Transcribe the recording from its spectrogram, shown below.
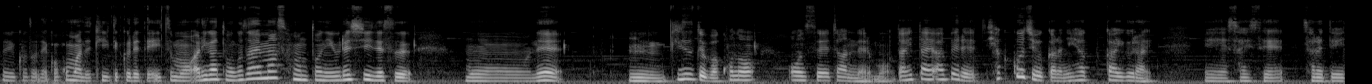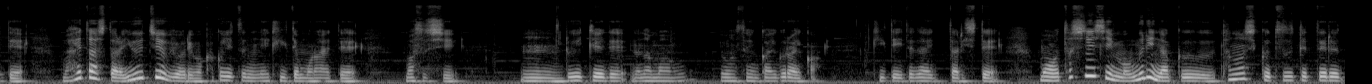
ということでここまで聞いてくれていつもありがとうございます。本当に嬉しいです。もうね、うん、気づけばこの音声チャンネルもだいたいアベレージ150から200回ぐらい、えー、再生されていて、まあ、下手したら YouTube よりは確実にね聞いてもらえてますしうん、累計で7万4,000回ぐらいか聞いていただいたりして、まあ、私自身も無理なく楽しく続けてる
